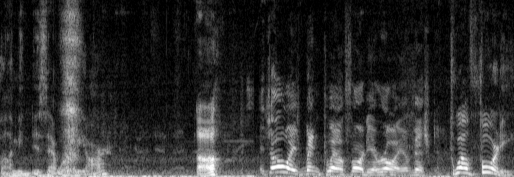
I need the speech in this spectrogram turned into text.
Well, I mean, is that where we are? Oh. It's always been 1240 Arroyo Vista. 1240.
